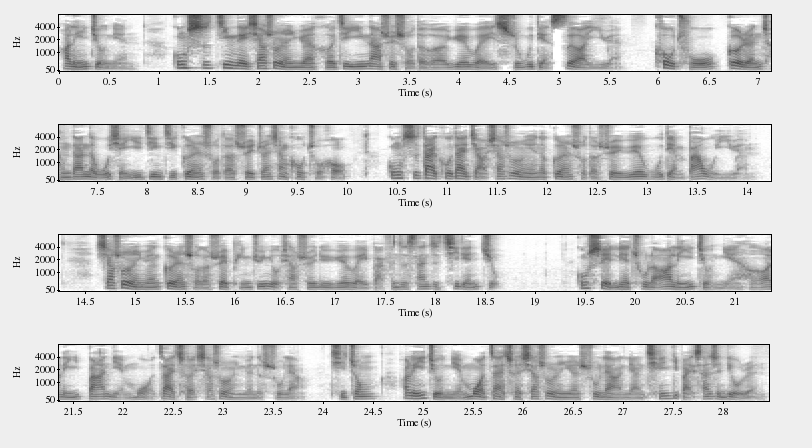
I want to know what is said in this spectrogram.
二零一九年，公司境内销售人员合计应纳税所得额约为十五点四二亿元，扣除个人承担的五险一金及个人所得税专项扣除后，公司代扣代缴销售人员的个人所得税约五点八五亿元，销售人员个人所得税平均有效税率约为百分之三十七点九。公司也列出了2019年和2018年末在册销售人员的数量，其中2019年末在册销售人员数量2136人，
